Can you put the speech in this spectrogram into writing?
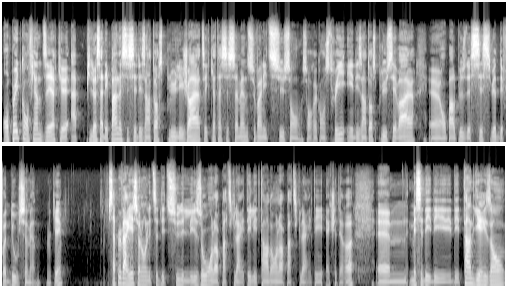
on peut être confiant de dire que, puis là, ça dépend si c'est des entorses plus légères, 4 à 6 semaines, souvent les tissus sont, reconstruits, et des entorses plus sévères, euh, on parle plus de 6, 8, des fois 12 semaines. Ça peut varier selon le type des tissus. Les os ont leurs particularités, les tendons ont leurs particularités, etc. Euh, mais c'est des, temps de guérison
